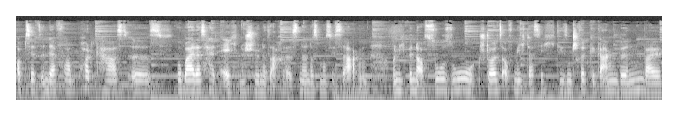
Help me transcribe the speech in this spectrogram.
ob es jetzt in der Form Podcast ist, wobei das halt echt eine schöne Sache ist, ne? das muss ich sagen. Und ich bin auch so, so stolz auf mich, dass ich diesen Schritt gegangen bin, weil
